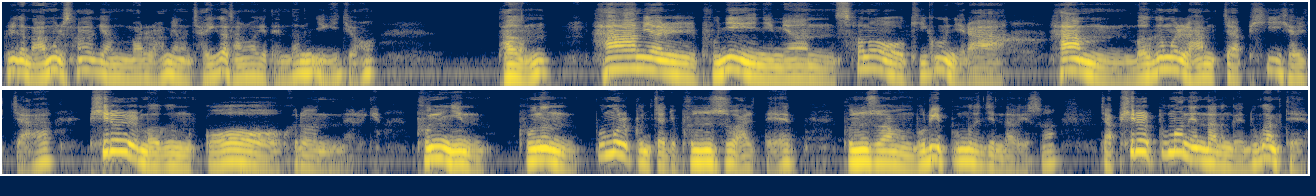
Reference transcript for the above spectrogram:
그러니까 남을 상하게 하는 말을 하면 자기가 상하게 된다는 얘기죠. 다음 하멸 분인이면 선호 기군이라 함 먹음을 함자 피혈자 피를 머금고 그런 이렇게 분인 분은 뿜을 분자죠. 분수할 때 분수하면 물이 뿜어진다고 해서 자 피를 뿜어낸다는 거예요. 누구한테?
